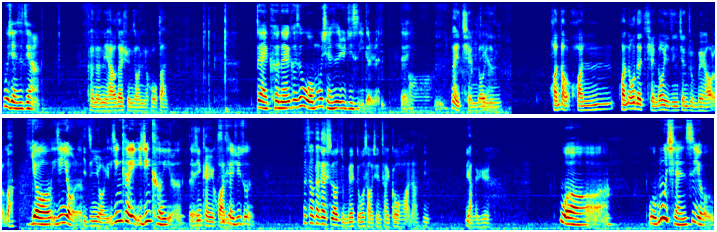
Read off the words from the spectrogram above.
目前是这样。可能你还要再寻找你的伙伴。对，可能，可是我目前是预计是一个人。对，哦，那你钱都已经环岛环环欧的钱都已经先准备好了吗？有已经有了，已经有已经可以，已经可以了。对，已经可以是还。可以去做。那这样大概是要准备多少钱才够还啊？你两个月？我我目前是有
